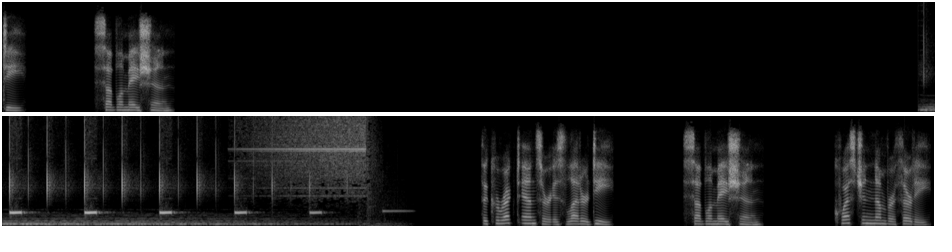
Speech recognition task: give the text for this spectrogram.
D. Sublimation The correct answer is letter D. Sublimation. Question number 30.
